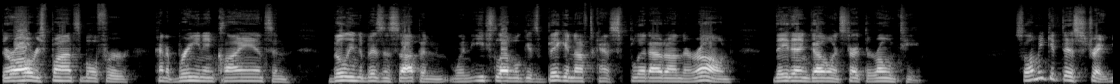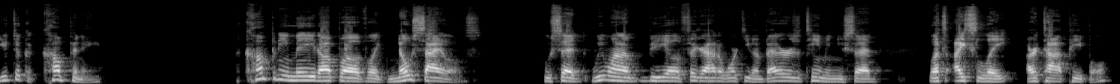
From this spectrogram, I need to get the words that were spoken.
they're all responsible for kind of bringing in clients and building the business up. And when each level gets big enough to kind of split out on their own, they then go and start their own team. So let me get this straight. You took a company, a company made up of like no silos, who said, We want to be able to figure out how to work even better as a team. And you said, Let's isolate our top people.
